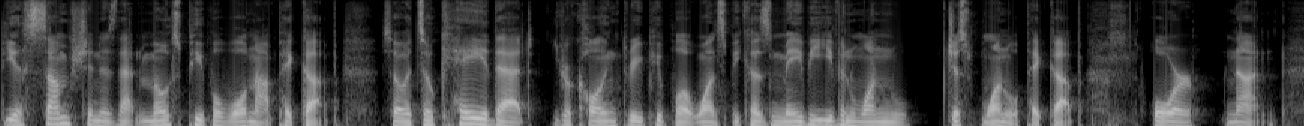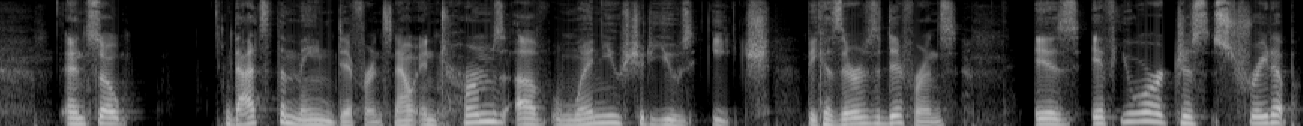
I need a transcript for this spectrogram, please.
the assumption is that most people will not pick up. So it's okay that you're calling three people at once because maybe even one, just one will pick up or none. And so that's the main difference. Now, in terms of when you should use each, because there is a difference, is if you are just straight up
